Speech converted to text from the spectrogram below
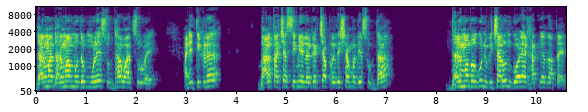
धर्माधर्मामुळे सुद्धा वाद सुरू आहे. आणि तिकडं भारताच्या सीमेलगतच्या प्रदेशामध्ये सुद्धा धर्म बघून विचारून गोळ्या घातल्या जात आहेत.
